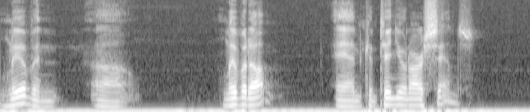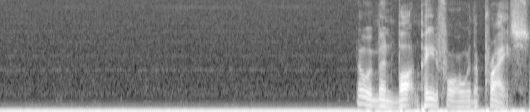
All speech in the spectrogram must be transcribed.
live and uh, live it up and continue in our sins? No, we've been bought and paid for with a price.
